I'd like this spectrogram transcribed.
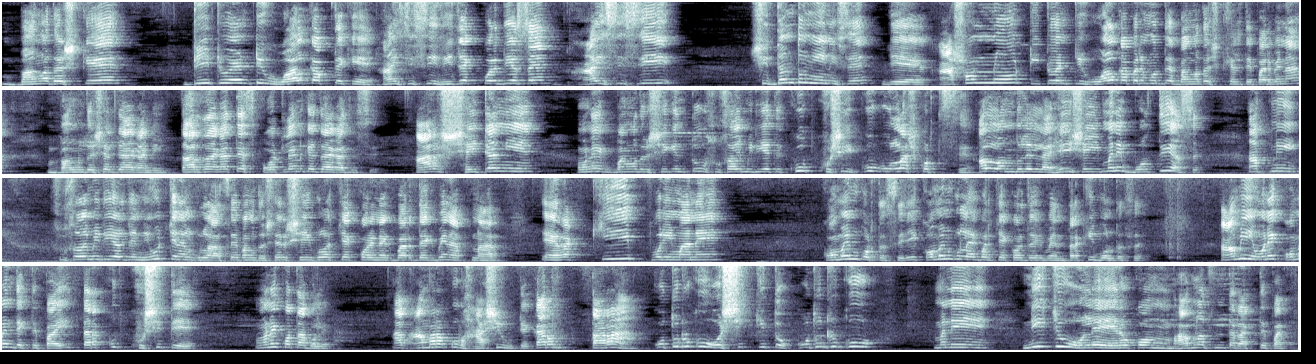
বাংলাদেশকে T twenty world cup থেকে ICC reject করে দিয়েছে। আইসিসি সিদ্ধান্ত নিয়ে নিছে যে আসন্ন টি টোয়েন্টি ওয়ার্ল্ড কাপের মধ্যে বাংলাদেশ খেলতে পারবে না। বাংলাদেশের জায়গা নেই। তার জায়গাতে স্কটল্যান্ডকে জায়গা দিছে। আর সেইটা নিয়ে অনেক বাংলাদেশি কিন্তু সোশ্যাল মিডিয়াতে খুব খুশি, খুব উল্লাস করতেছে। আলহামদুলিল্লাহ এই সেই মানে বলতেই আছে। আপনি সোশ্যাল মিডিয়ার যে নিউজ চ্যানেলগুলো আছে বাংলাদেশের, সেইগুলো চেক করেন একবার, দেখবেন আপনার এরা কি পরিমাণে কমেন্ট করতেছে। এই কমেন্টগুলো একবার চেক করে দেখবেন, তারা কি বলতেছে। আমি অনেক কমেন্ট দেখতে পাই, তারা খুব খুশিতে অনেক কথা বলে। আর আমারও খুব হাসি উঠে, কারণ তারা কতটুকু অশিক্ষিত, কতটুকু মানে নিচু হলে এরকম ভাবনা চিন্তা রাখতে পারে।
